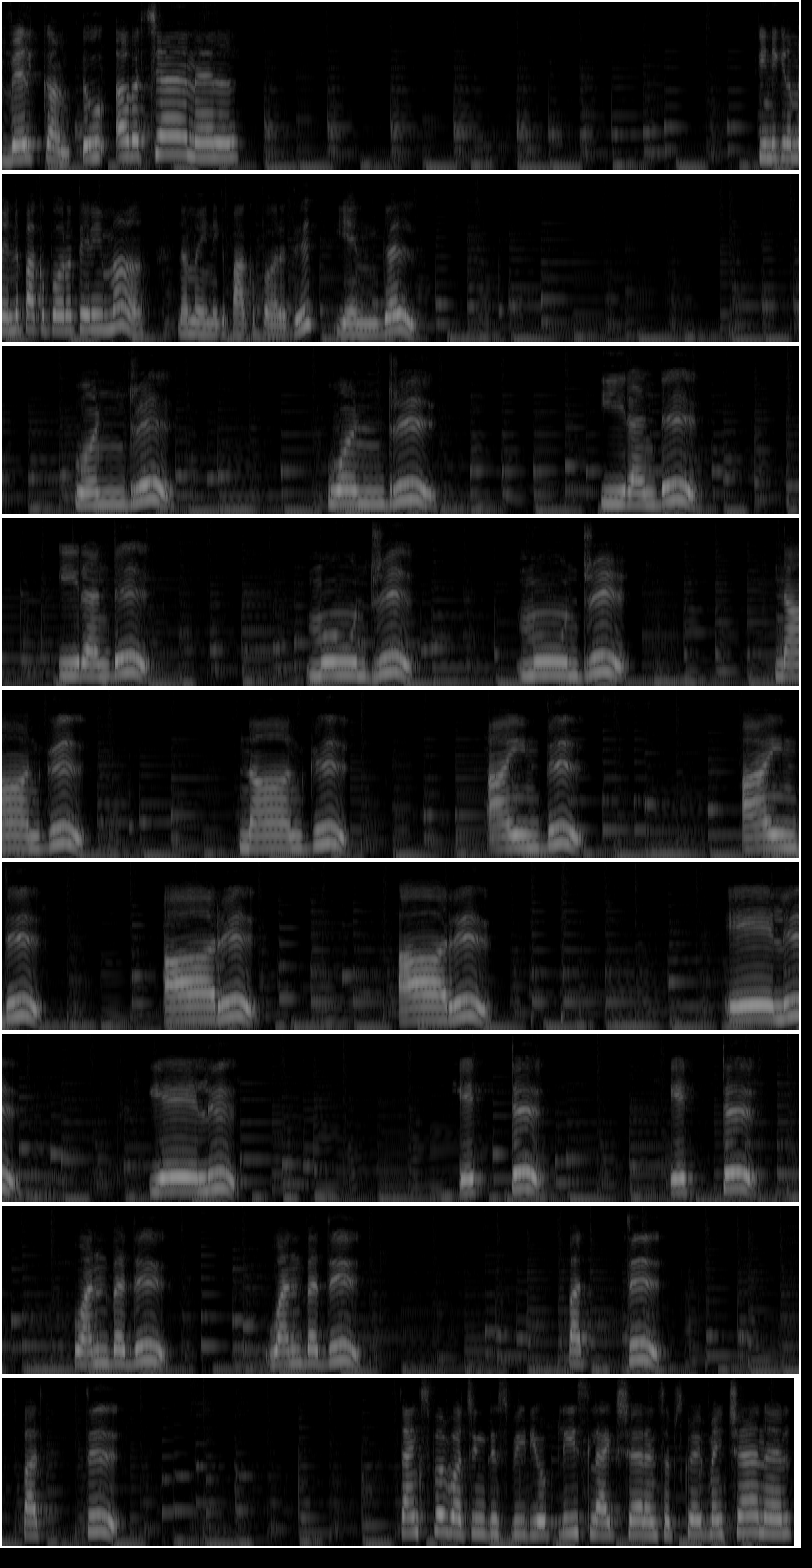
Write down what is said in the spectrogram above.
Welcome to our channel இன்னைக்கு நம்ம என்ன பார்க்க போறோம் தெரியுமா? நம்ம இன்னைக்கு பார்க்க போறது எண்கள். ஒன்று ஒன்று இரண்டு இரண்டு மூன்று மூன்று நான்கு நான்கு ஐந்து ஐந்து ஆறு ஆறு ஏழு ஏழு எட்டு எட்டு ஒன்பது ஒன்பது பத்து பத்து Thanks for watching this video. Please like, share and subscribe my channel.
